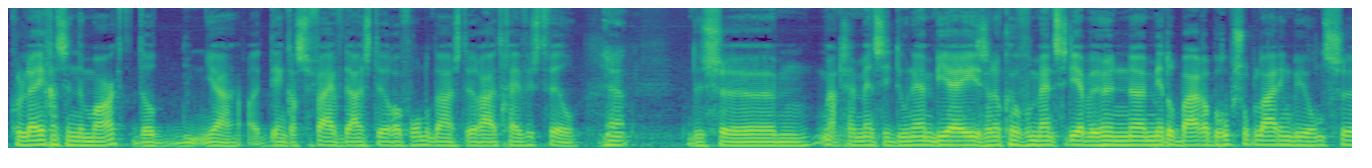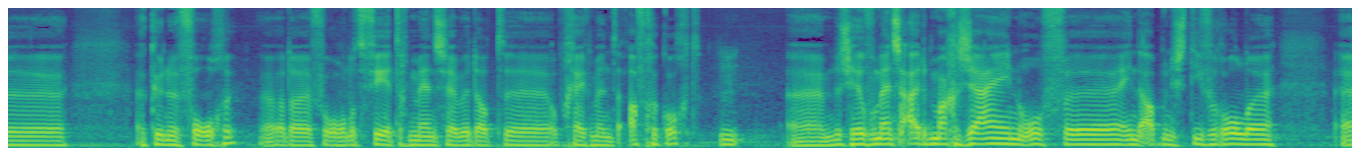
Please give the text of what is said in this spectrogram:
collega's in de markt. Dat, ja, ik denk als ze 5000 euro of 100.000 euro uitgeven, is het veel. Ja. Dus ehm, nou, er zijn mensen die doen MBA. Er zijn ook heel veel mensen die hebben hun middelbare beroepsopleiding bij ons kunnen volgen. voor 140 mensen hebben dat op een gegeven moment afgekocht. Hm. Um, dus heel veel mensen uit het magazijn of uh, in de administratieve rollen... Uh,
